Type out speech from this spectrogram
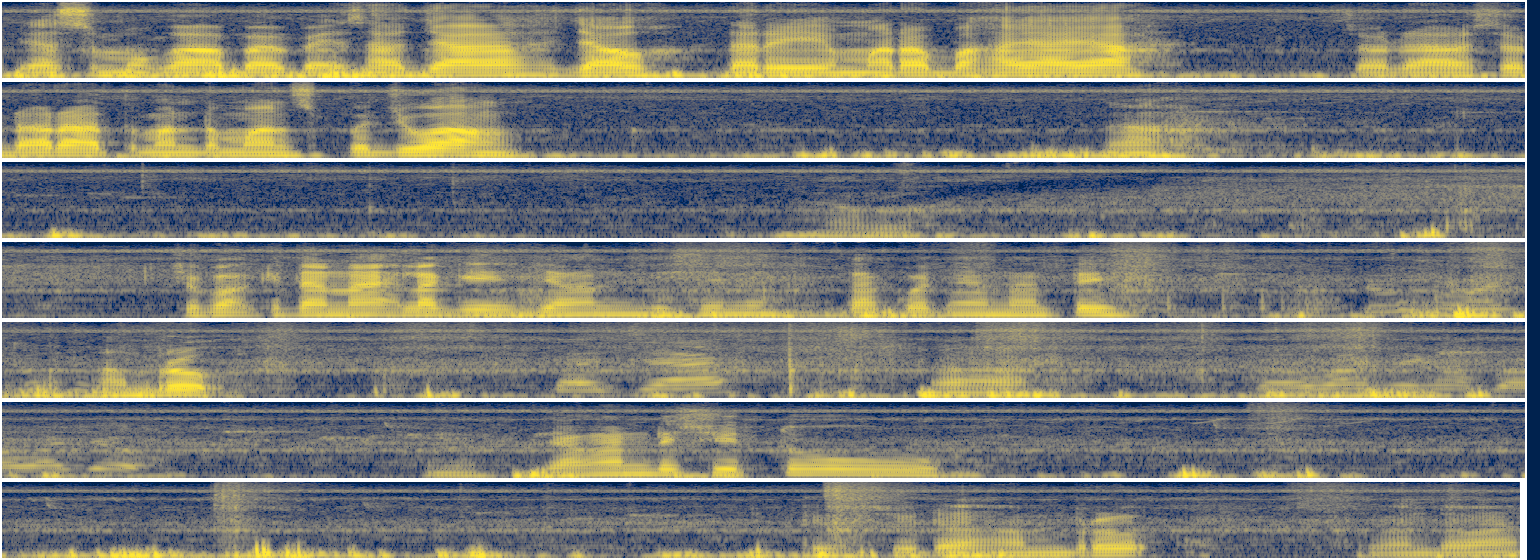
Ya semoga baik-baik saja jauh dari mara bahaya ya. Saudara-saudara teman-teman sepejuang. Nah ya Allah coba kita naik lagi jangan di sini. Takutnya nanti ambruk. Nah, jangan di situ. Tuh, sudah ambruk teman-teman.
